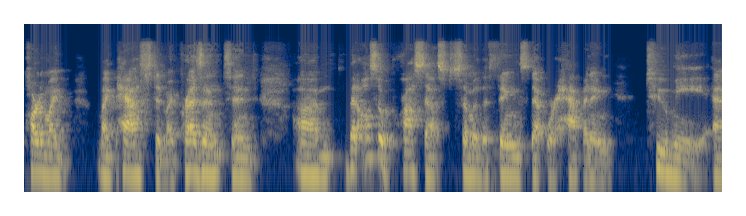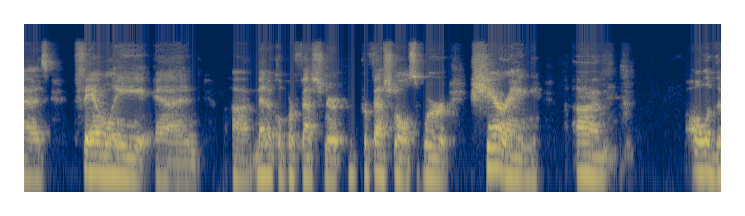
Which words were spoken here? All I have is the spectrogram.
part of my my past and my present and um, but also processed some of the things that were happening to me as family and uh, medical professional, professionals were sharing um, all of the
